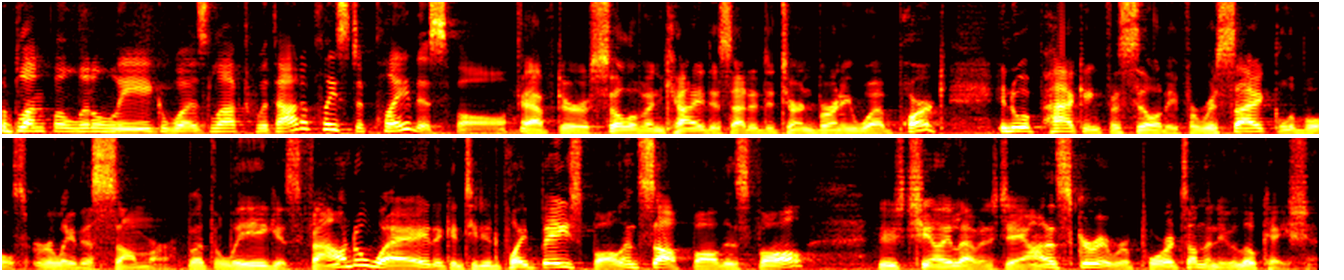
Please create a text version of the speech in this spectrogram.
The Blountville Little League was left without a place to play this fall. After Sullivan County decided to turn Bernie Webb Park into a packing facility for recyclables early this summer. But the league has found a way to continue to play baseball and softball this fall. News Channel 11's Jayana Scurry reports on the new location.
